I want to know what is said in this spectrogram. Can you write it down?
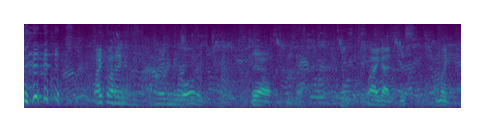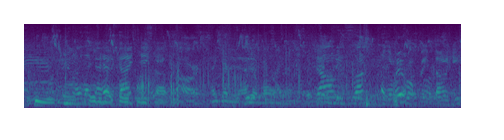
okay. I thought he was making me load it. Yeah. Well, I got just I'm like a few years ago. You know, like I had a guy take a car. I get it. I don't know. Down in front of the railroad bridge, down here.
